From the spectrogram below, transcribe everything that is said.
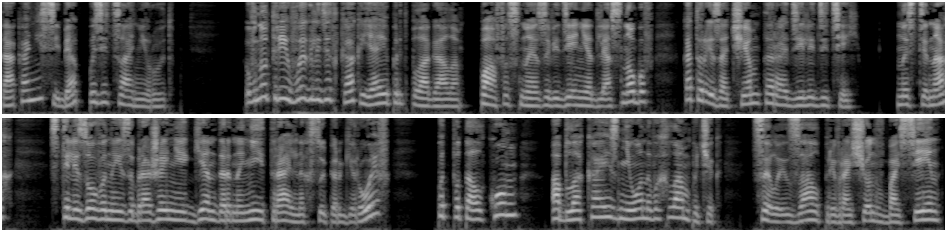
Так они себя позиционируют. Внутри выглядит, как я и предполагала, пафосное заведение для снобов, которые зачем-то родили детей. На стенах стилизованные изображения гендерно-нейтральных супергероев, под потолком облака из неоновых лампочек, целый зал превращен в бассейн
